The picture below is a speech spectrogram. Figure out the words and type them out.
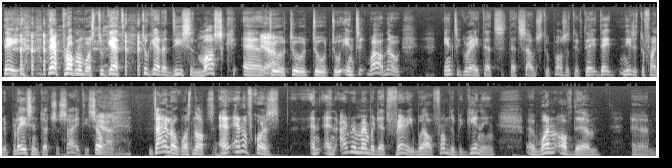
they their problem was to get to get a decent mosque and Yeah. to to to to inter- well, no, integrate. That's that sounds too positive. They they needed to find a place in Dutch society. So yeah. dialogue was not, and, and of course, and and I remember that very well from the beginning. Uh, one of the um,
